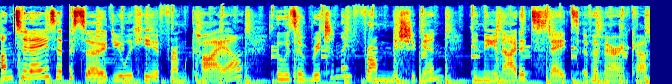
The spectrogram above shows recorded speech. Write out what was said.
On today's episode, you will hear from Kaya, who is originally from Michigan in the United States of America.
